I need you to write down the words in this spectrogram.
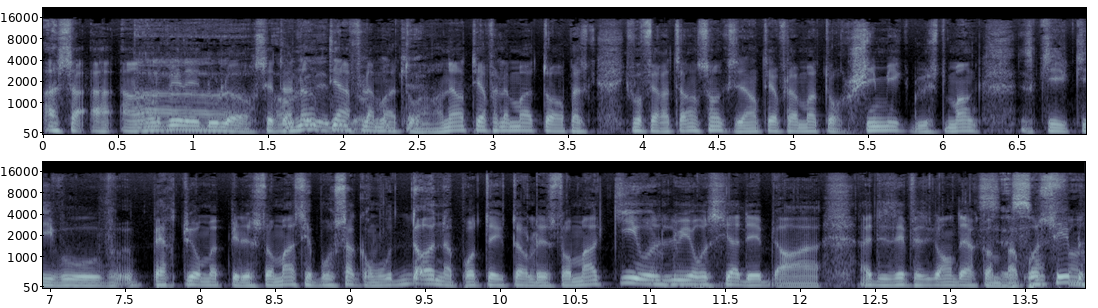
à, ça, à, à enlever les douleurs. C'est un anti-inflammatoire. Okay. Un anti-inflammatoire, parce qu'il faut faire attention que c'est un anti-inflammatoire chimique, justement, qui, qui vous perturbe un peu l'estomac. C'est pour ça qu'on vous donne un protecteur de l'estomac, qui lui aussi a des, a, des effets secondaires comme pas possible,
